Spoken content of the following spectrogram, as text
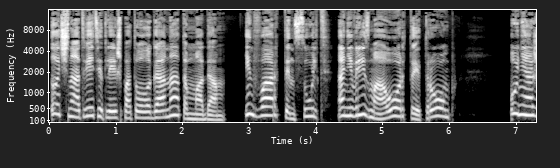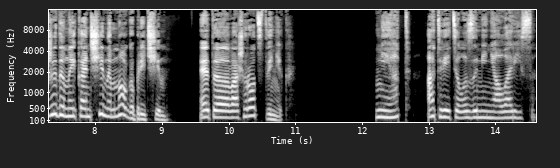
«Точно ответит лишь патологоанатом, мадам. Инфаркт, инсульт, аневризма аорты, тромб. У неожиданной кончины много причин. Это ваш родственник?» «Нет», — ответила за меня Лариса.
